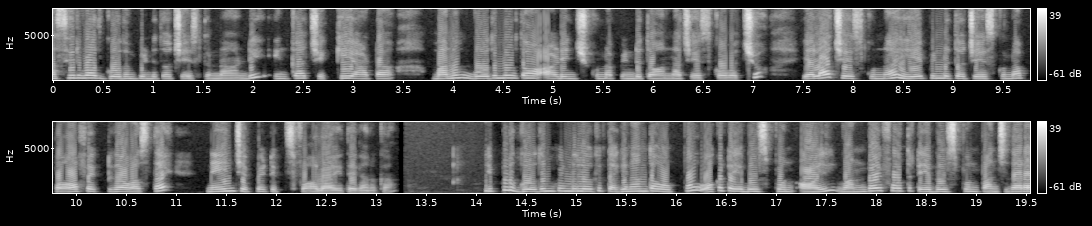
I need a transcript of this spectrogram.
ఆశీర్వాద్ గోధుమ పిండితో చేస్తున్నా అండి. ఇంకా చెక్కి ఆట మనం గోధుమలతో ఆడించుకున్న పిండితో అన్నా చేసుకోవచ్చు. ఎలా చేసుకున్నా ఏ పిండితో చేసుకున్నా పర్ఫెక్ట్గా వస్తాయి. నేను చెప్పే టిప్స్ ఫాలో అయితే గనక. ఇప్పుడు గోధుమ పిండిలోకి తగినంత ఉప్పు ఒక tablespoon oil one by fourth tablespoon పంచదార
